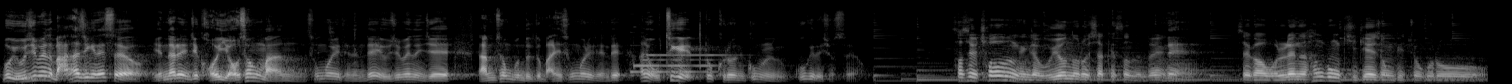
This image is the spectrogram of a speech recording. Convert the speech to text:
뭐 요즘에는 많아지긴 했어요. 옛날에는 이제 거의 여성만 승무원이 되는데 요즘에는 이제 남성분들도 많이 승무원이 되는데 아니 어떻게 또 그런 꿈을 꾸게 되셨어요? 사실 처음은 굉장히 우연으로 시작했었는데 네. 제가 원래는 항공 기계 정비 쪽으로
